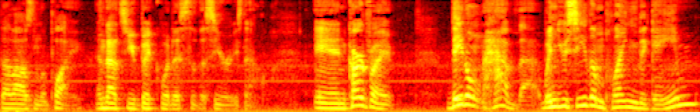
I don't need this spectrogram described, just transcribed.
that allows them to play, and that's ubiquitous to the series now. In Card Fight, they don't have that. When you see them playing the game,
